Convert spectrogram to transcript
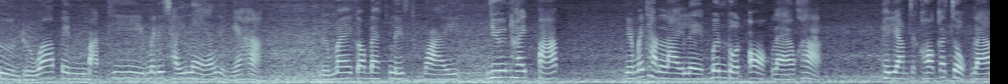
อื่น หรือว่าเป็นบัตรที่ไม่ได้ใช้แล้วอย่างเงี้ยค่ะ หรือไม่ก็แบ็คลิสต์ไว้ ยื่นให้ปั๊บ ยังไม่ทันไรเลยเบิ้ลรถออกแล้วค่ะ พยายามจะเคาะกระจกแล้ว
